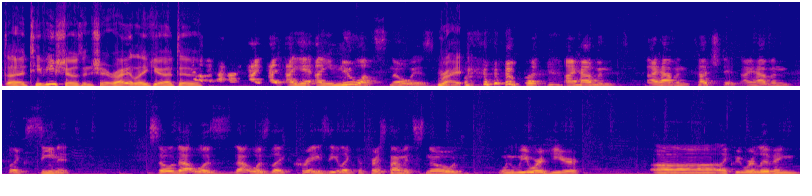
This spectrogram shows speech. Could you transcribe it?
uh, TV shows and shit, right? Like you had to, I, I, I, I knew what snow is, right? but I haven't I haven't touched it. I haven't like seen it. So that was that was like crazy. Like the first time it snowed when we were here, uh, like we were living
